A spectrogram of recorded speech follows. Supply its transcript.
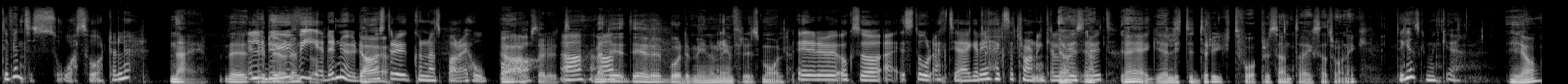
Det är väl inte så svårt, eller? Nej. Det, eller det du är ju vd nu, då ja, måste du kunna spara ihop. Och, ja, absolut. Ja, Men ja. Det, det, är både min och min frus mål. Är du också stor aktieägare i Hexatronic, eller hur ser det ut? Jag äger lite drygt 2% av Hexatronic. Det är ganska mycket. Ja,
